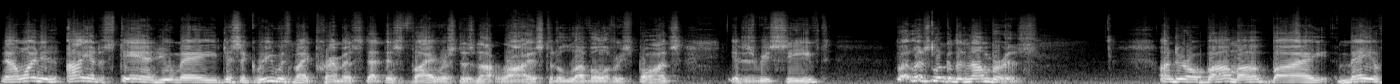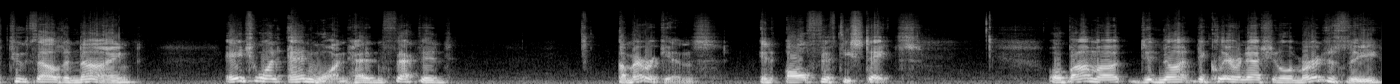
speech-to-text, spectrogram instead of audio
Now, I understand you may disagree with my premise that this virus does not rise to the level of response it has received, but let's look at the numbers. Under Obama, by May of 2009, H1N1 had infected Americans in all 50 states. Obama did not declare a national emergency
